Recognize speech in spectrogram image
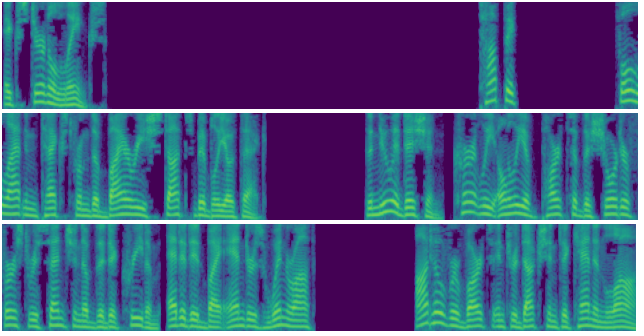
External links Full Latin text from the Bayerische Staatsbibliothek. The new edition, currently only of parts of the shorter first recension of the Decretum, edited by Anders Winroth. Otto Vervaart's Introduction to Canon Law.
